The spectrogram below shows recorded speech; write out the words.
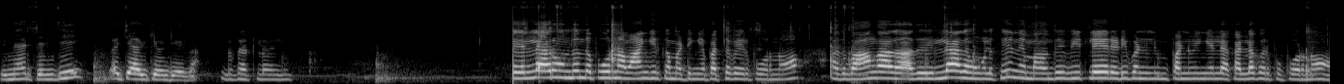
இது மாதிரி செஞ்சு வச்சு அவிக்க வேண்டியதுதான். இந்த தட்டில் வைங்க. எல்லாரும் வந்து இந்த பூர்ணம் வாங்கியிருக்க மாட்டீங்க பச்சை பயிர் பூர்ணம். அது வாங்காத அது இல்லாதவங்களுக்கு நம்ம வந்து வீட்டிலேயே ரெடி பண்ணி பண்ணுவீங்கல்ல கடலப்பருப்பு போடணும்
